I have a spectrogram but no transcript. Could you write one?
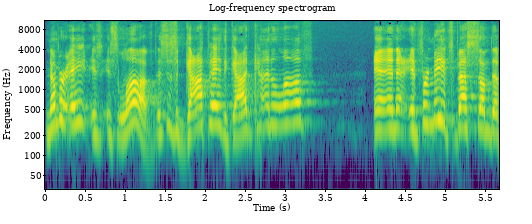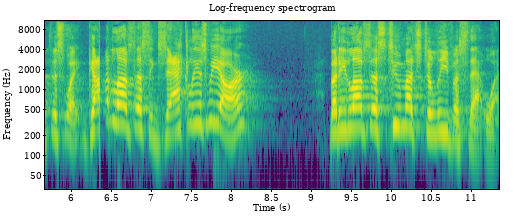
Number eight is, is love. This is agape, the God kind of love. And, and, and for me, it's best summed up this way God loves us exactly as we are but he loves us too much to leave us that way.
